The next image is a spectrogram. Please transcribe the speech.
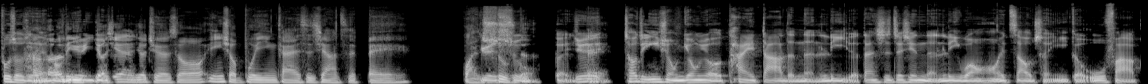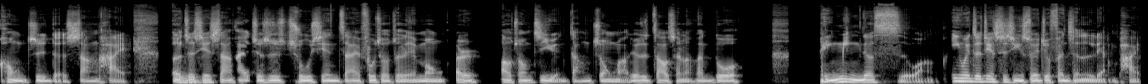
复仇者联盟，有些人就觉得说，英雄不应该是这样子被。约束对，因为超级英雄拥有太大的能力了，但是这些能力往往会造成一个无法控制的伤害，而这些伤害就是出现在《复仇者联盟二：奥创纪元》当中嘛，就是造成了很多平民的死亡。因为这件事情，所以就分成了两派。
